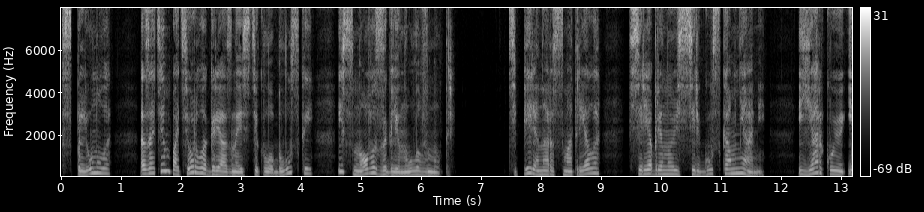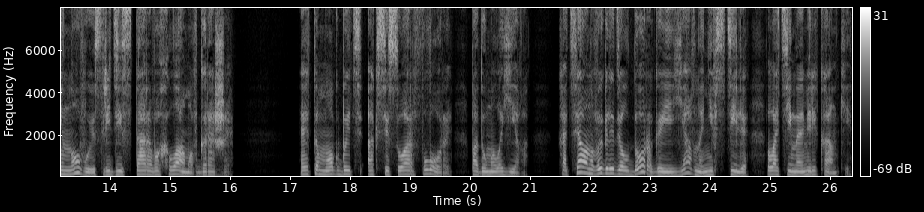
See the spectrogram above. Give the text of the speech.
Сплюнула, затем потерла грязное стекло блузкой и снова заглянула внутрь. Теперь она рассмотрела серебряную серьгу с камнями, яркую и новую среди старого хлама в гараже. «Это мог быть аксессуар Флоры», — подумала Ева, хотя он выглядел дорого и явно не в стиле латиноамериканки.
